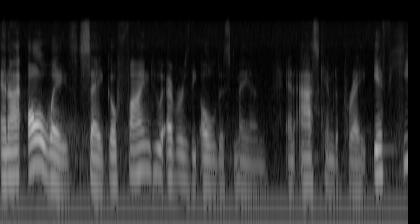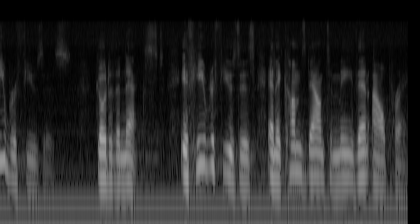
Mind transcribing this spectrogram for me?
And I always say, go find whoever is the oldest man and ask him to pray. If he refuses, go to the next. If he refuses and it comes down to me, then I'll pray.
